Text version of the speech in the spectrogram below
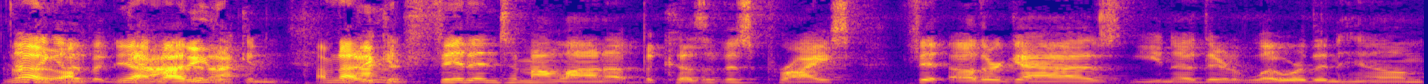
I'm no, thinking I'm, of a yeah, guy that I can I'm not I can fit into my lineup because of his price, fit other guys, you know, they're lower than him,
